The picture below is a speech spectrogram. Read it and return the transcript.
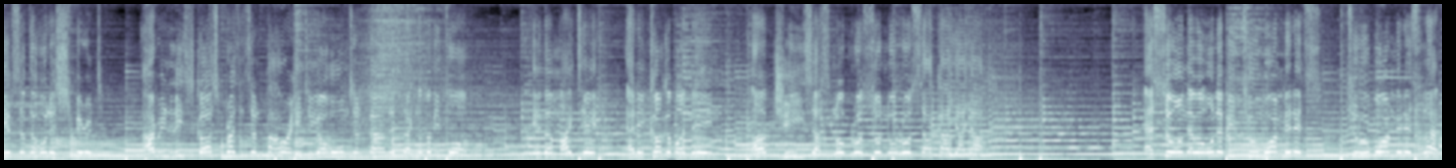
gifts of the Holy Spirit. I release God's presence and power into your homes and families like never before. In the mighty and inconquerable name of Jesus. And soon there will only be two more minutes, two more minutes left.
